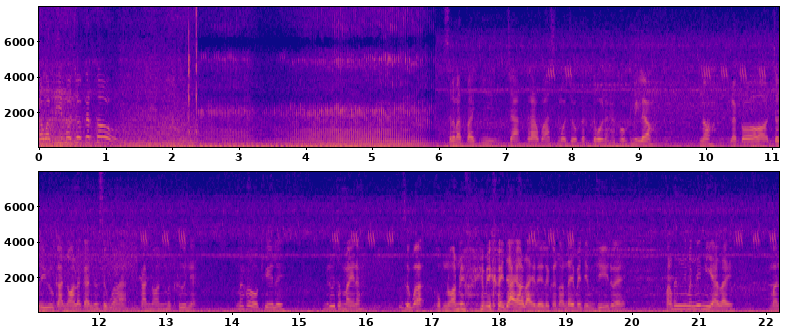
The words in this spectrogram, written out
สวัสดีโมโจกัตโต สลามัตปากีจากตราวัสโมโจกัตโตนะครับผมอีกแล้วเนาะ แล้วก็จะรีวิวการนอนแล้วกัน รู้สึกว่าการนอนเมื่อคืนเนี่ย ไม่ค่อยโอเคเลย ไม่รู้ทำไมนะ รู้สึกว่าผมนอนไม่ค่อยไม่ค่อยได้เท่าไหร่เลย แล้วก็นอนได้ไม่เต็มที่ด้วย ทั้งทั้งนี้มันไม่มีอะไร มัน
